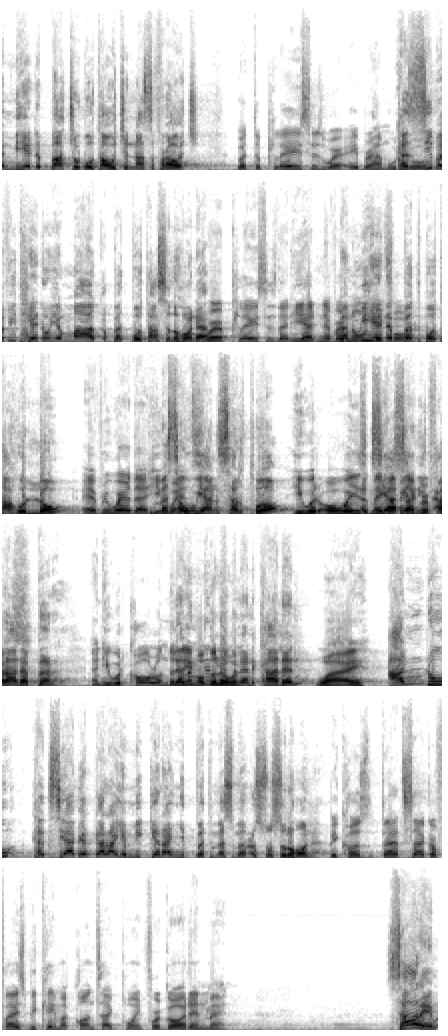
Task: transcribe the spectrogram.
የሚሄድባቸው ቦታዎችና ስፍራዎች But the places where Abraham would ከዚህ go በፊት ሄዶ የማያውቅበት ቦታ ስለሆነ were places that he had never known በሚሄድበት before. ቦታ ሁሉ Everywhere that he went, መሰዊያን ሰርቶ he would always make a እግዚአብሔርን ይጠራ sacrifice. ነበር። And he would call on the name of the ለምንድን ነው Lord. ብለን ካለን Why? አንዱ ከእግዚአብሔር ጋር የሚገናኝበት መስመር እሱ ስለሆነ Because that sacrifice became a contact point for God and man. ዛሬም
